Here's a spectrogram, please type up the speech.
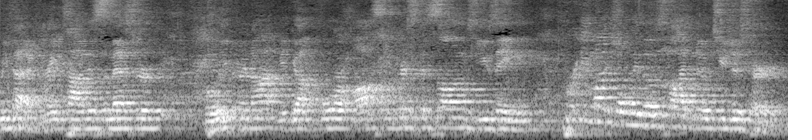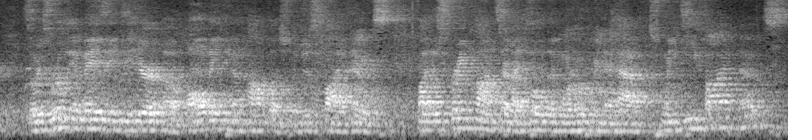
we've had a great time this semester. Believe it or not, we've got four awesome Christmas songs using pretty much only those five notes you just heard. So it's really amazing to hear all they can accomplish with just five notes. By the spring concert, I told them we're hoping to have 25 notes,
